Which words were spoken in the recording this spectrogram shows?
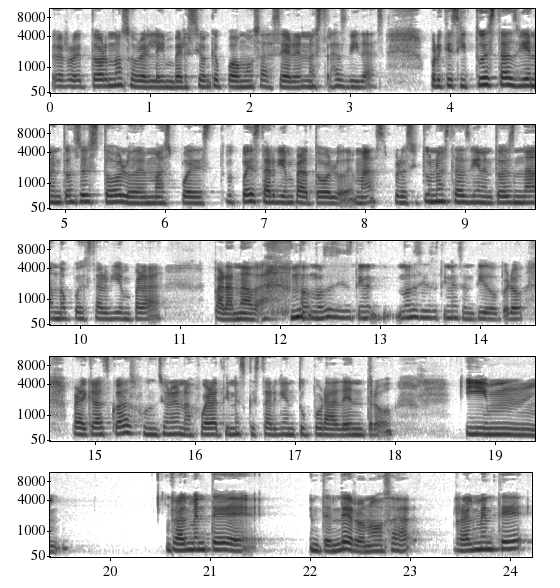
retorno sobre la inversión que podemos hacer en nuestras vidas. Porque si tú estás bien, entonces todo lo demás puede, puede estar bien para todo lo demás. Pero si tú no estás bien, entonces nada, no puede estar bien para, para nada. No, no, sé si eso tiene, no sé si eso tiene sentido, pero para que las cosas funcionen afuera tienes que estar bien tú por adentro. Y mmm, realmente entenderlo, ¿no? O sea, realmente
